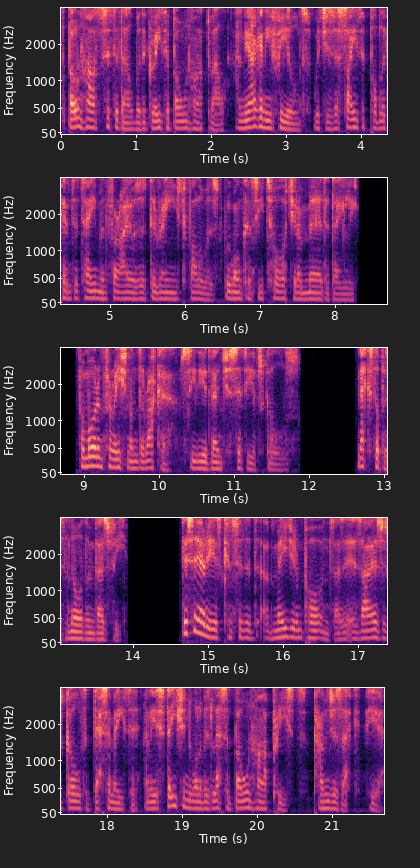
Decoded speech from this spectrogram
The Boneheart Citadel where the Greater Boneheart dwell, and the Agony Fields, which is a site of public entertainment for Iuz' deranged followers, where one can see torture and murder daily. For more information on Dorakaa, see the Adventure City of Skulls. Next up is the Northern Vesve. This area is considered of major importance as it is Iuz' goal to decimate it, and he has stationed one of his lesser Boneheart priests, Panjazek, here.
